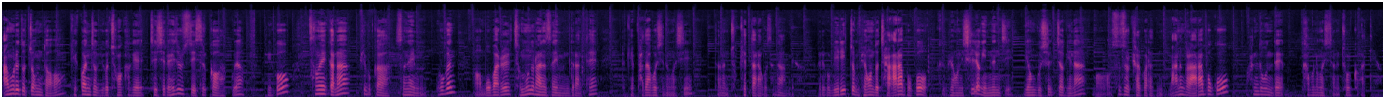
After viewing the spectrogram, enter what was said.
아무래도 좀 더 객관적이고 정확하게 제시를 해줄 수 있을 것 같고요. 그리고 성형외과나 피부과 선생님 혹은 어, 모발을 전문으로 하는 선생님들한테 이렇게 받아보시는 것이 저는 좋겠다라고 생각합니다. 그리고 미리 좀 병원도 잘 알아보고 그 병원이 실력이 있는지 연구 실적이나 뭐 수술 결과라든지 많은 걸 알아보고 한두 군데 가보는 것이 저는 좋을 것 같아요.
